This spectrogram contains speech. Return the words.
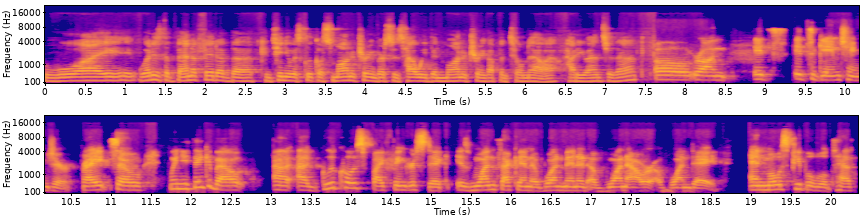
why, what is the benefit of the continuous glucose monitoring versus how we've been monitoring up until now? How, how do you answer that? Oh, Ron, it's it's a game changer, right? So when you think about a glucose by finger stick is one second of one minute of one hour of one day And most people will test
